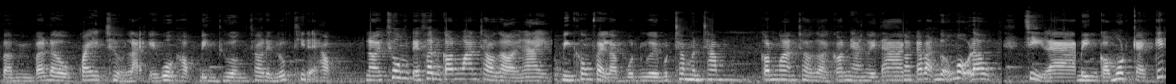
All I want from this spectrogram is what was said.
và mình bắt đầu quay trở lại cái guồng học bình thường cho đến lúc thi đại học. Nói chung cái phần con ngoan trò giỏi này, mình không phải là một người 100% con ngoan trò giỏi con nhà người ta mà các bạn ngưỡng mộ đâu. Chỉ là mình có một cái kết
